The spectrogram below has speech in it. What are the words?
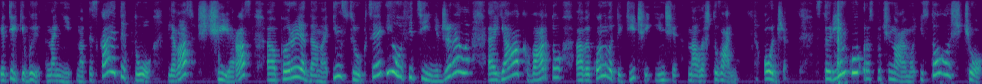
Як тільки ви на ній натискаєте, то для вас ще раз е, передана інструкція і офіційні джерела, е, як варто е, виконувати ті чи інші налаштування. Отже, сторінку розпочинаємо із того, що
